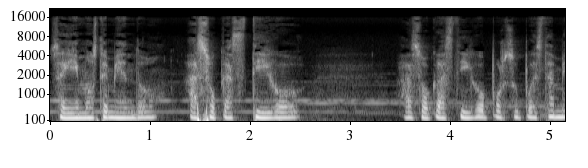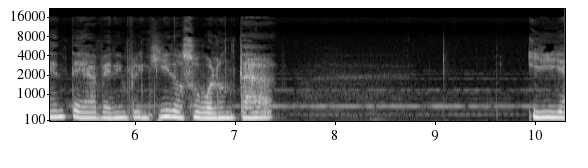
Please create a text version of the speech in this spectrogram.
seguimos temiendo a su castigo, a su castigo por supuestamente haber infringido su voluntad. Y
